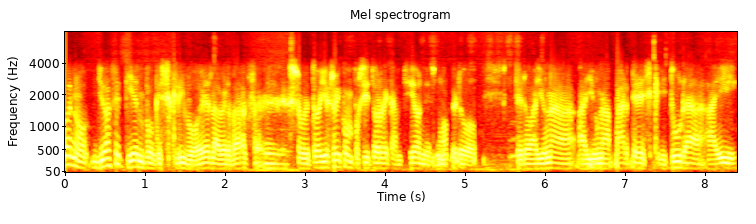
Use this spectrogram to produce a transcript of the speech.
Bueno, yo hace tiempo que escribo, ¿eh? la verdad. Eh, sobre todo yo soy compositor de canciones, ¿no? Pero, pero hay una hay una parte de escritura ahí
